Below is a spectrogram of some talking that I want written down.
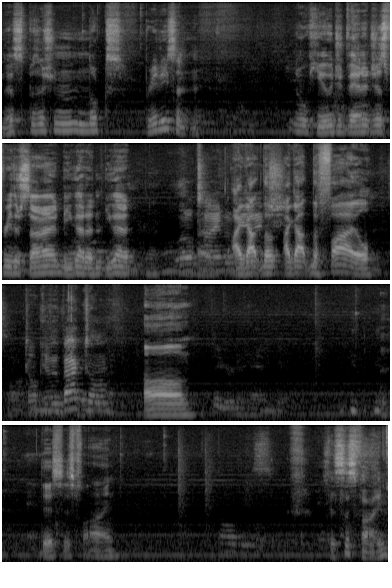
This position looks pretty decent. No huge advantages for either side. You got a you got little time. I got the. I got the file. Don't give it back to him. Um, this is fine. This is fine.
